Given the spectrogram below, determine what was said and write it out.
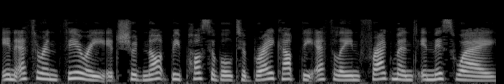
In etherin theory it should not be possible to break up the ethylene fragment in this way.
